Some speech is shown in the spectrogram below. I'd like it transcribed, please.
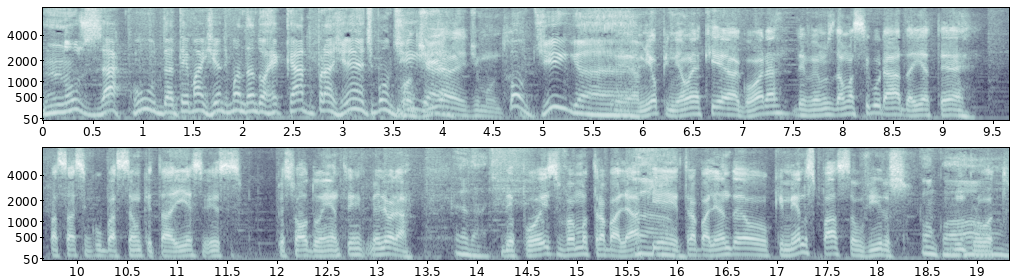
nos acuda. Tem mais gente mandando recado pra gente. Bom dia. Bom dia, Edmundo. Bom dia. É, a minha opinião é que agora devemos dar uma segurada aí até passar essa incubação que tá aí, esse, esse pessoal doente melhorar. Verdade. Depois vamos trabalhar, ah. que trabalhando é o que menos passa o vírus. Concordo. Um pro outro.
